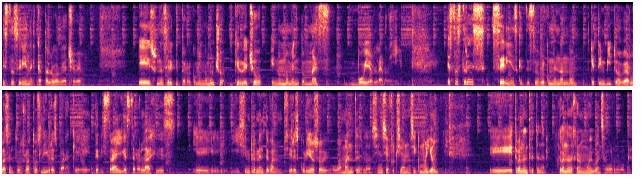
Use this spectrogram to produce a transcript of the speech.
esta serie en el catálogo de HBO. Es una serie que te recomiendo mucho y que de hecho en un momento más voy a hablar de ella. Estas tres series que te estoy recomendando, que te invito a verlas en tus ratos libres para que te distraigas, te relajes eh, y simplemente, bueno, si eres curioso o amante de la ciencia ficción, así como yo, eh, te van a entretener, te van a dejar un muy buen sabor de boca.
